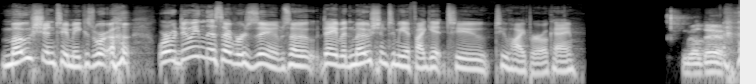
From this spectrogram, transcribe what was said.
motion to me because we're we're doing this over Zoom. So, David, motion to me if I get too too hyper. Okay. Will do.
